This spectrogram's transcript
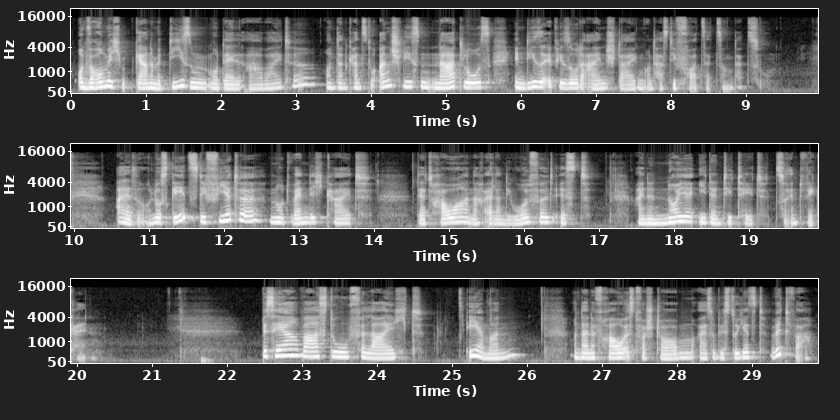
und warum ich gerne mit diesem Modell arbeite. Und dann kannst du anschließend nahtlos in diese Episode einsteigen und hast die Fortsetzung dazu. Also, los geht's. Die vierte Notwendigkeit der Trauer nach Alan D. Wohlfeld ist, eine neue Identität zu entwickeln. Bisher warst du vielleicht Ehemann und deine Frau ist verstorben, also bist du jetzt Witwer.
